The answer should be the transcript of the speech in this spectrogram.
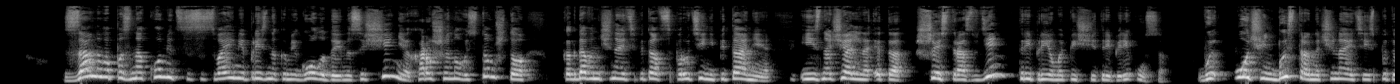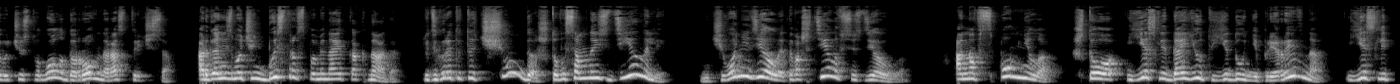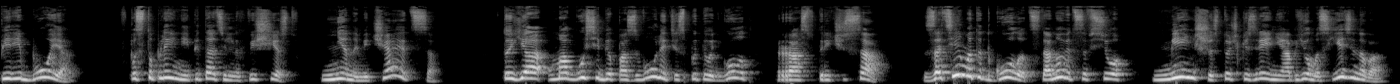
заново познакомиться со своими признаками голода и насыщения. Хорошая новость в том, что когда вы начинаете питаться по рутине питания, и изначально это 6 раз в день, 3 приема пищи и 3 перекуса, вы очень быстро начинаете испытывать чувство голода ровно раз в 3 часа. Организм очень быстро вспоминает, как надо. Люди говорят, это чудо, что вы со мной сделали. Ничего не делало, это ваше тело все сделало. Оно вспомнило, что если дают еду непрерывно, если перебоя в поступлении питательных веществ не намечается, то я могу себе позволить испытывать голод раз в три часа. Затем этот голод становится все меньше с точки зрения объема съеденного.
